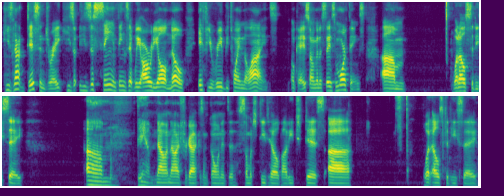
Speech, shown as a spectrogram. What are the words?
he's not dissing Drake. He's he's just saying things that we already all know if you read between the lines. Okay, so I'm gonna say some more things. Um, what else did he say? Um, damn now now i forgot because i'm going into so much detail about each disc. uh what else did he say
